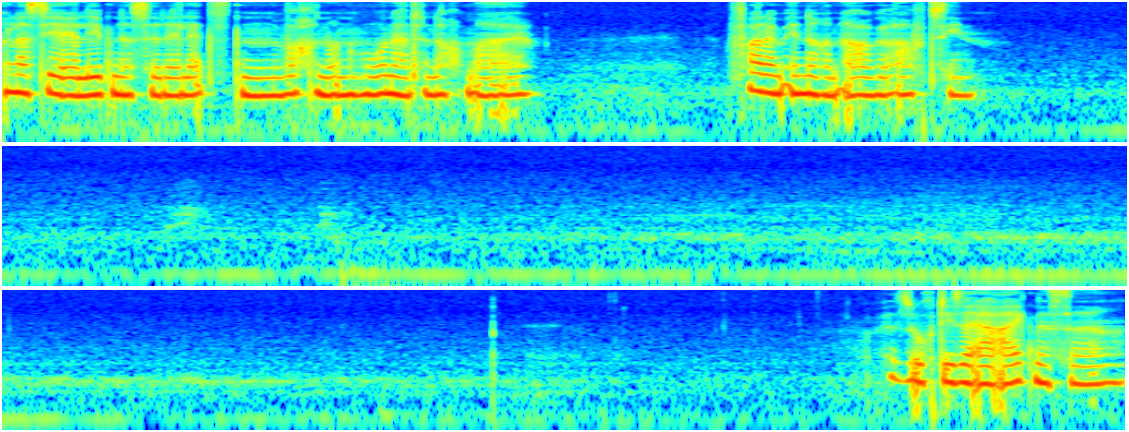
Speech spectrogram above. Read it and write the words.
und lass dir Erlebnisse der letzten Wochen und Monate nochmal vor deinem inneren Auge aufziehen. Versuch diese Ereignisse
